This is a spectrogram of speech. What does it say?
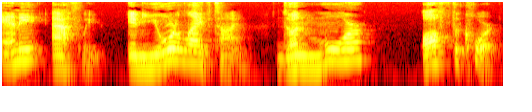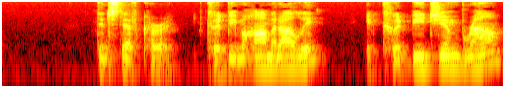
any athlete in your lifetime done more off the court than Steph Curry? It could be Muhammad Ali, it could be Jim Brown,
